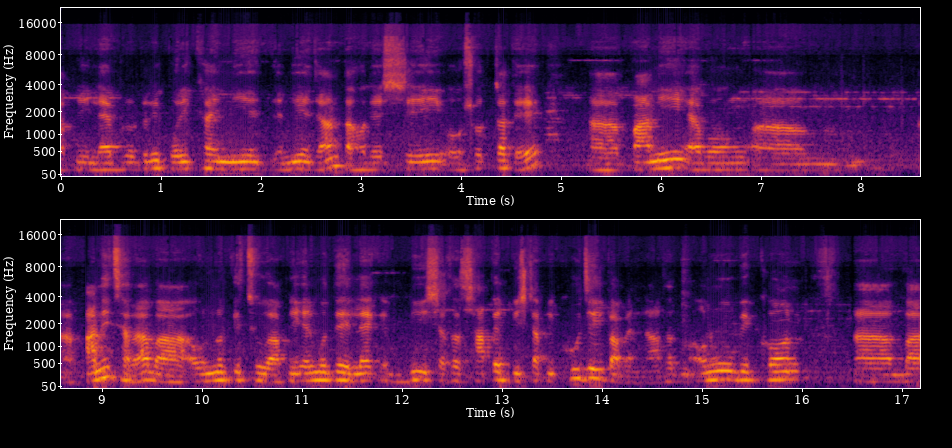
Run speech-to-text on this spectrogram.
আপনি ল্যাবরেটরি পরীক্ষায় নিয়ে নিয়ে যান, তাহলে সেই ঔষধটাতে পানি এবং পানি ছাড়া বা অন্য কিছু আপনি এর মধ্যে বিষ অর্থাৎ সাপের বিষটা আপনি খুঁজেই পাবেন না। অর্থাৎ অনুবীক্ষণ বা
